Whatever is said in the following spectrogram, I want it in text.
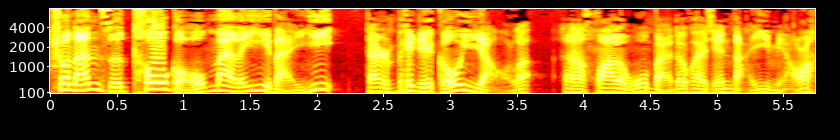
说男子偷狗卖了一百一，但是被这狗咬了，呃，花了五百多块钱打疫苗啊。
